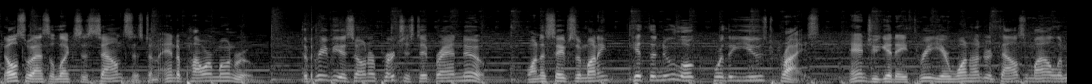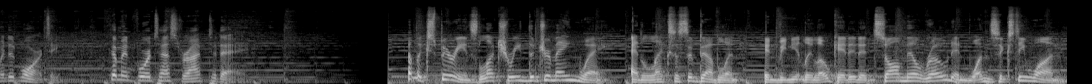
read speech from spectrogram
It also has a Lexus sound system and a power moonroof. The previous owner purchased it brand new. Want to save some money? Get the new look for the used price, and you get a 3 year 100,000 mile limited warranty. Come in for a test drive today. Experience luxury the Germain way at Lexus of Dublin, conveniently located at Sawmill Road and 161.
